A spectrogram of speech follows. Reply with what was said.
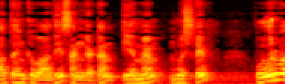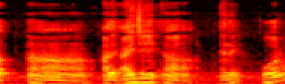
ఆతంకవాది సంఘటన్ ఎంఎం ముష్రిఫ్ పూర్వ అదే ఐజీ ఏంది? పూర్వ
